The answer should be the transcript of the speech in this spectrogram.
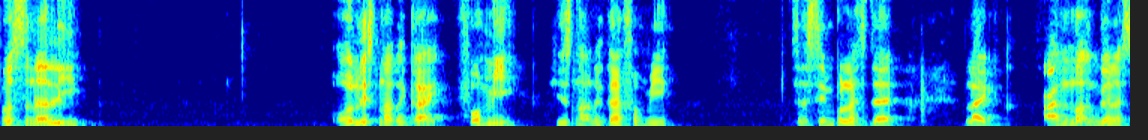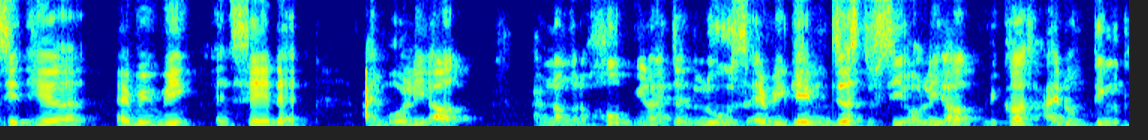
personally, Ole's not the guy for me. He's not the guy for me. It's as simple as that. Like I'm not gonna sit here every week and say that I'm Ole out. I'm not gonna hope United lose every game just to see Ole out because I don't think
